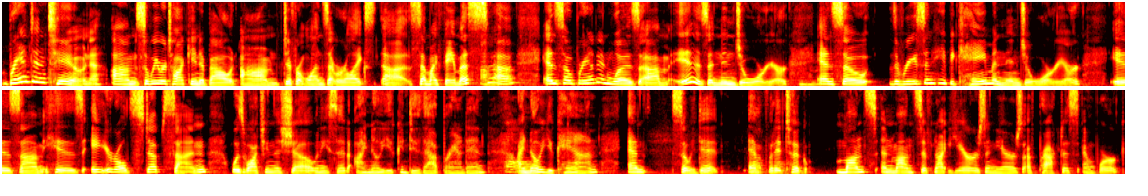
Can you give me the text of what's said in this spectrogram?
Brandon Toon. Um, so we were talking about um, different ones that were like uh, semi-famous, uh and so Brandon was um, is a ninja warrior, and so the reason he became a ninja warrior is um, his eight-year-old stepson was watching the show, and he said, "I know you can do that, Brandon. I know you can," and so he did. And but it took months and months, if not years and years of practice and work,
